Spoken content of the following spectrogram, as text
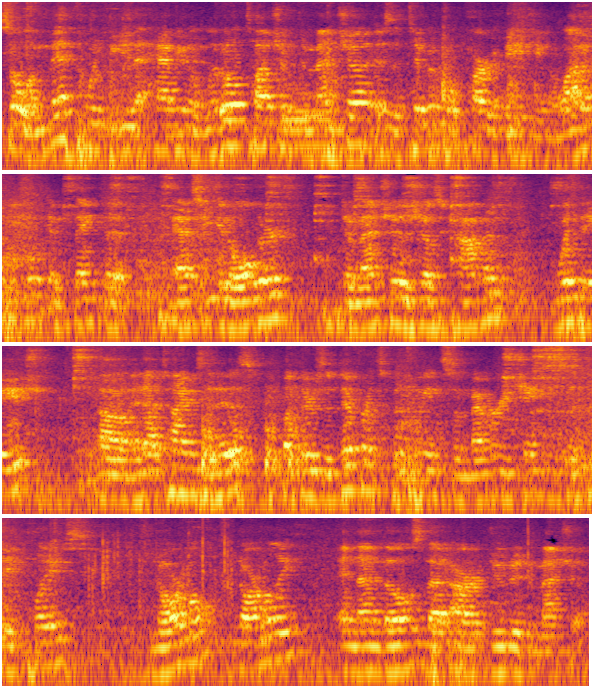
So a myth would be that having a little touch of dementia is a typical part of aging. A lot of people can think that as you get older, dementia is just common with age, um, and at times it is, but there's a difference between some memory changes that take place normal, normally, and then those that are due to dementia.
